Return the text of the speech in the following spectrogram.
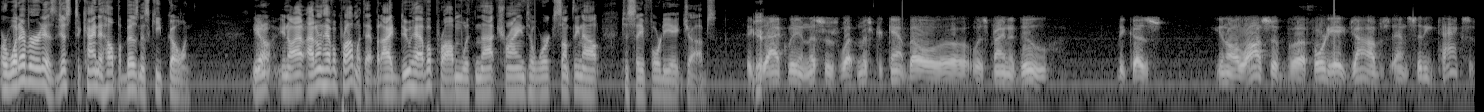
or whatever it is, just to kind of help a business keep going. You Yeah. know, you know, I, I don't have a problem with that, but I do have a problem with not trying to work something out to save 48 jobs. Exactly, and this is what Mr. Campbell uh, was trying to do, because you know a loss of uh, 48 jobs and city taxes.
